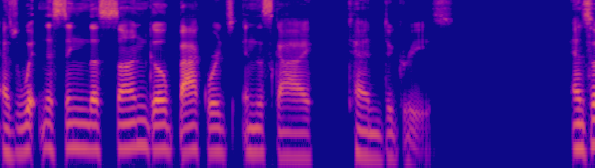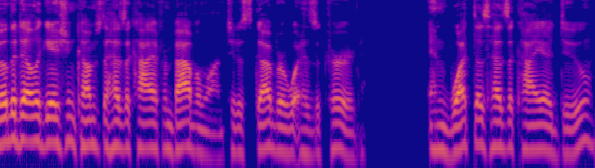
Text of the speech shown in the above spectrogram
as witnessing the sun go backwards in the sky 10 degrees. And so the delegation comes to Hezekiah from Babylon to discover what has occurred. And what does Hezekiah do?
